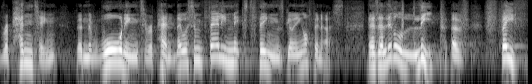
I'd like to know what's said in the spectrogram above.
repenting and the warning to repent, there were some fairly mixed things going off in us. There's a little leap of faith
